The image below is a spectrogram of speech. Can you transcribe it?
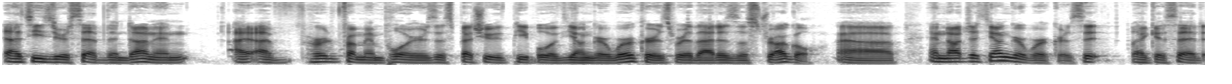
that's easier said than done. And I, have heard from employers, especially with people with younger workers, where that is a struggle, uh, and not just younger workers. It, like I said,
